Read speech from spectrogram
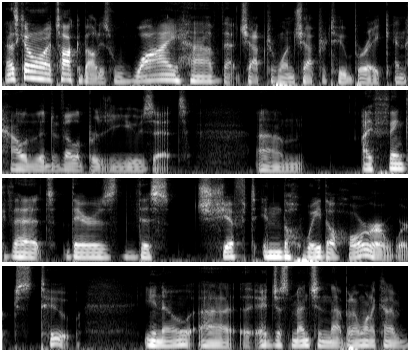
And that's kind of what I talk about is why have that chapter one, chapter two break, and how the developers use it. Um, I think that there's this shift in the way the horror works too. You know, uh, I just mentioned that, but I want to kind of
